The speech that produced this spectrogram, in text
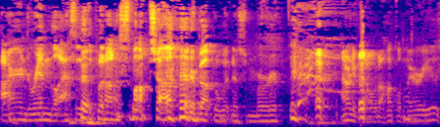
ironed rim glasses to put on a small child. You're about to witness murder. I don't even know what a huckleberry is.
